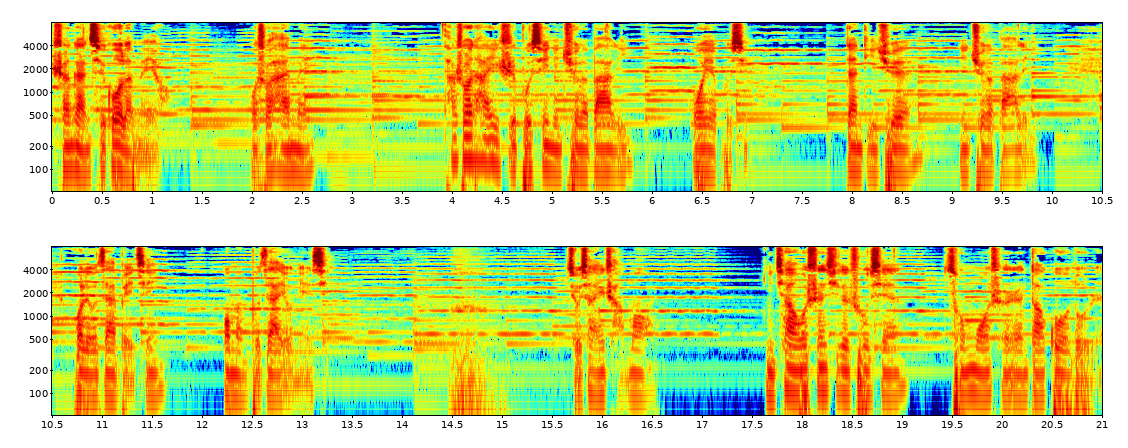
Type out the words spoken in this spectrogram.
伤感期过了没有？我说还没。他说他一直不信你去了巴黎，我也不信。但的确，你去了巴黎，我留在北京，我们不再有联系，就像一场梦。你悄无声息的出现，从陌生人到过路人，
